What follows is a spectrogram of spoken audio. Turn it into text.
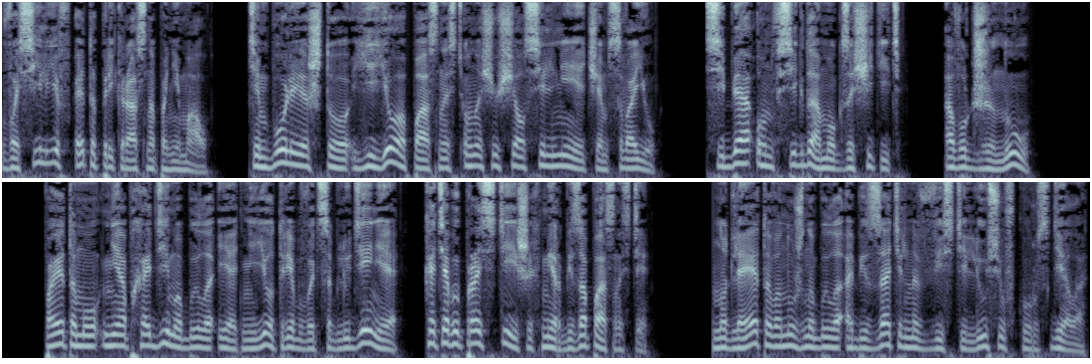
Васильев это прекрасно понимал. Тем более, что ее опасность он ощущал сильнее, чем свою. Себя он всегда мог защитить, а вот жену... Поэтому необходимо было и от нее требовать соблюдения хотя бы простейших мер безопасности. Но для этого нужно было обязательно ввести Люсю в курс дела.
